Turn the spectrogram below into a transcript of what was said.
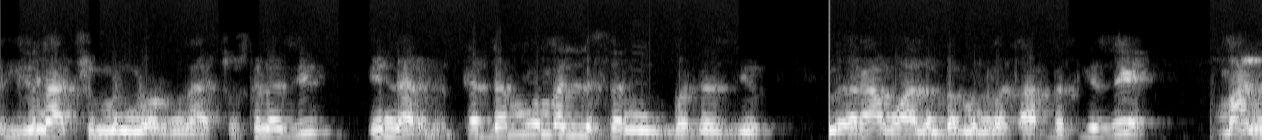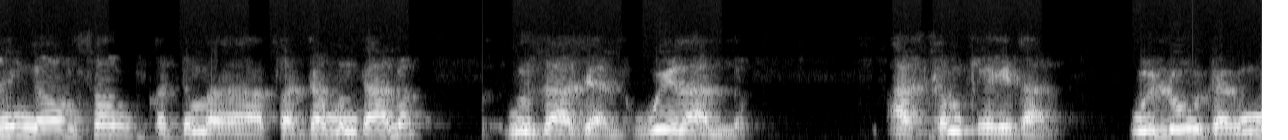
ይዝናቸው የምንኖር ናቸው። ስለዚህ ይናደርግ ደግሞ መልሰን ወደዚህ ምዕራቡ ዓለም በምንመጣበት ጊዜ ማንኛውም ሰው ቅድም አቶ እንዳለው ኑዛዜ አለው ውል አለው አስቀምጦ ይሄዳል። ውሉ ደግሞ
